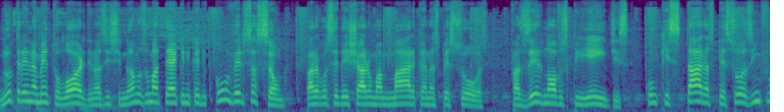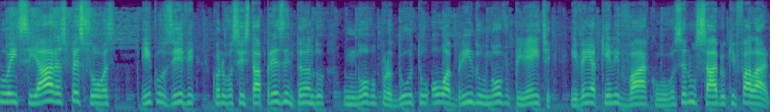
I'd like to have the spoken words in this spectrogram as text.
No treinamento Lorde, nós ensinamos uma técnica de conversação para você deixar uma marca nas pessoas, fazer novos clientes, conquistar as pessoas, influenciar as pessoas, inclusive quando você está apresentando um novo produto ou abrindo um novo cliente e vem aquele vácuo, você não sabe o que falar.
